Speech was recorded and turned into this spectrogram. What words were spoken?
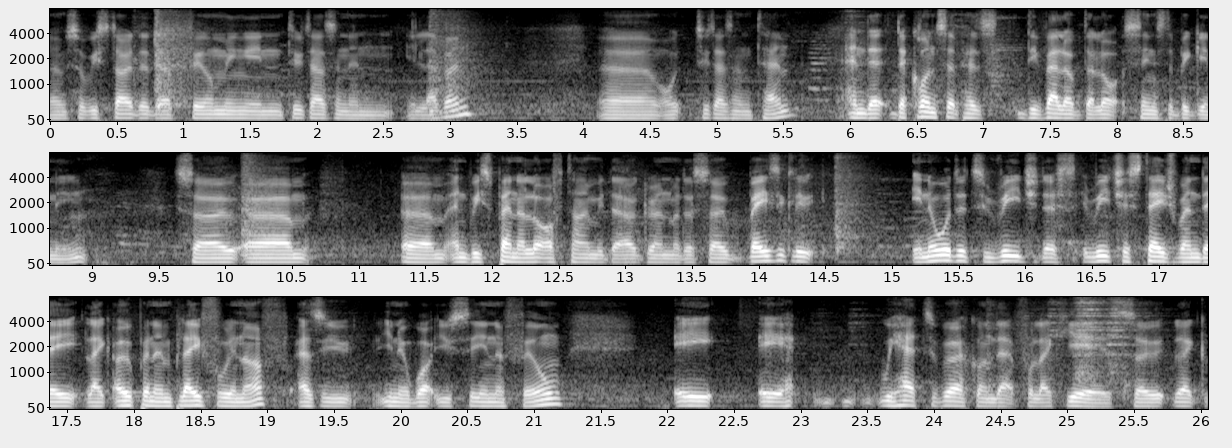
Um, so we started uh, filming in 2011 uh, or 2010, and the, the concept has developed a lot since the beginning. So um, um, and we spent a lot of time with our grandmother. So basically, in order to reach this, reach a stage when they like open and playful enough, as you you know what you see in a film, it it, we had to work on that for like years. So like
